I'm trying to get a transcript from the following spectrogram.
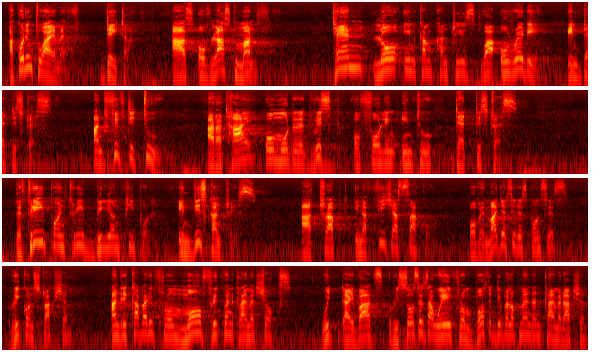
According to IMF data, as of last month, 10 low income countries were already in debt distress, and 52 are at high or moderate risk of falling into debt distress. The 3.3 billion people in these countries are trapped in a vicious circle of emergency responses, reconstruction, and recovery from more frequent climate shocks, which diverts resources away from both development and climate action,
